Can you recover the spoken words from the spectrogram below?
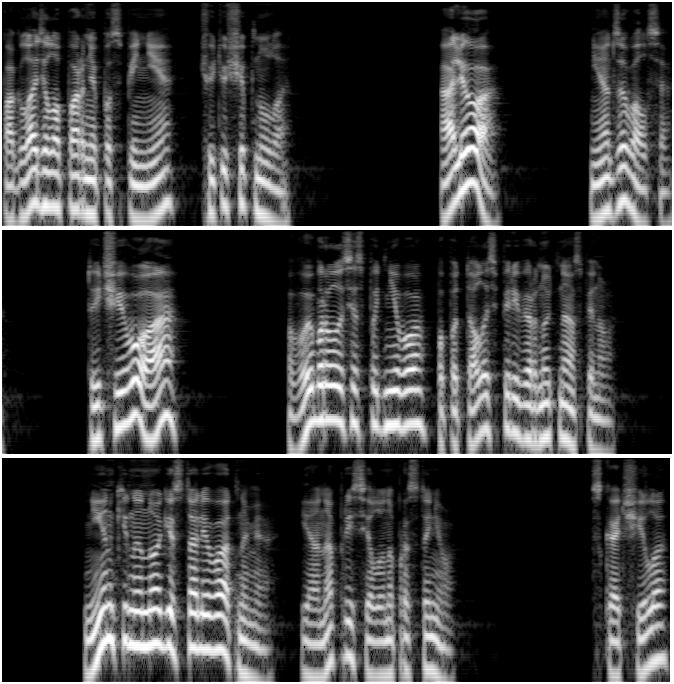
погладила парня по спине, чуть ущипнула. «Алло!» Не отзывался. «Ты чего, а?» Выбралась из-под него, попыталась перевернуть на спину. Нинкины ноги стали ватными, и она присела на простыню. Вскочила,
